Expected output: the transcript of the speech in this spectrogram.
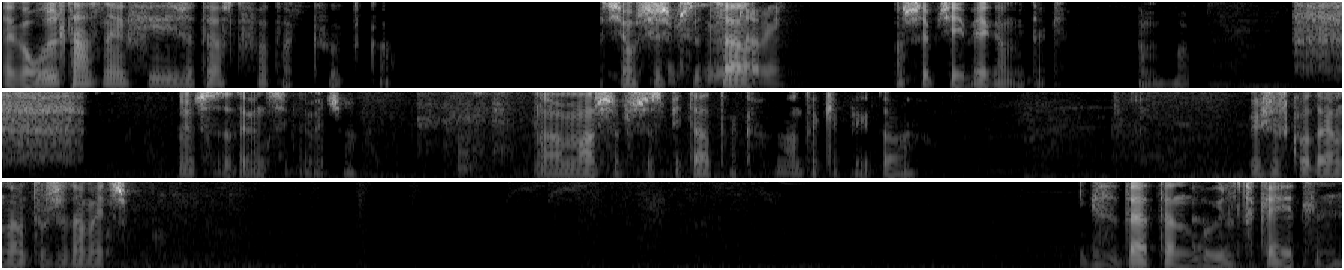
Jego ulta z chwili, że teraz trwa tak krótko. Cię musisz przy Co cel... robi? No szybciej biegam i tak. Tam. Nie czy zadaję więcej damage'a. No ma szybszy speed tak. No takie pierdoły. Już się składają na duży damage. XD ten build Caitlyn.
